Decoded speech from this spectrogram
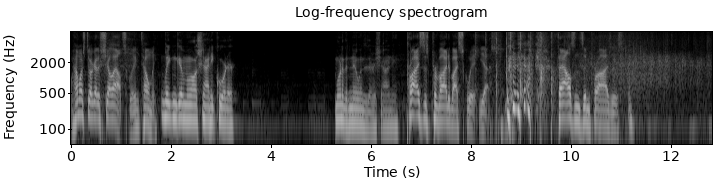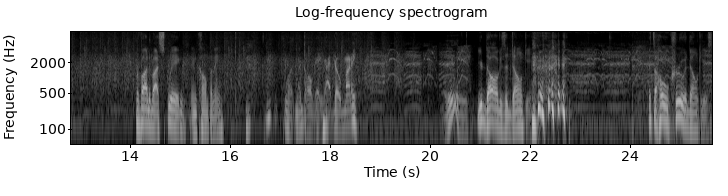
How much do I got to shell out, Squig? Tell me. We can give them all shiny quarter. One of the new ones that are shiny. Prizes provided by Squid. Yes. Thousands in prizes provided by Squig and Company. What? My dog ain't got no money. Ooh. Your dog is a donkey. it's a whole crew of donkeys.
